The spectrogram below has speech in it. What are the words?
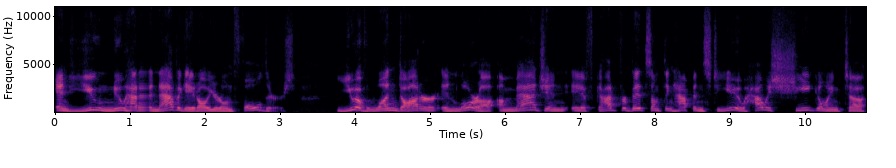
And you knew how to navigate all your own folders. You have one daughter in Laura. Imagine if, God forbid, something happens to you. How is she going to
